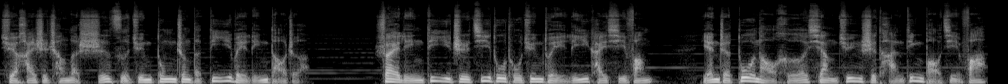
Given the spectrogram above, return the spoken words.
却还是成了十字军东征的第一位领导者。率领第一支基督徒军队离开西方，沿着多瑙河向君士坦丁堡进发，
